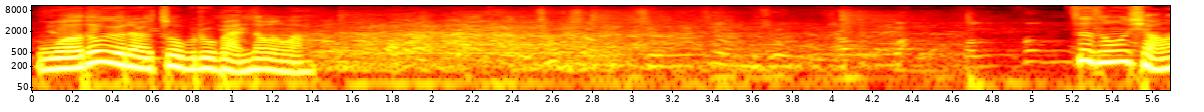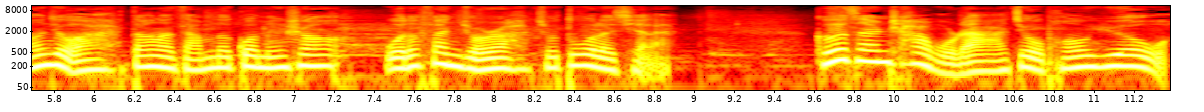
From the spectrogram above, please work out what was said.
我都有点坐不住板凳了。自从小郎酒啊当了咱们的冠名商，我的饭局啊就多了起来。隔三差五的啊，就有朋友约我。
